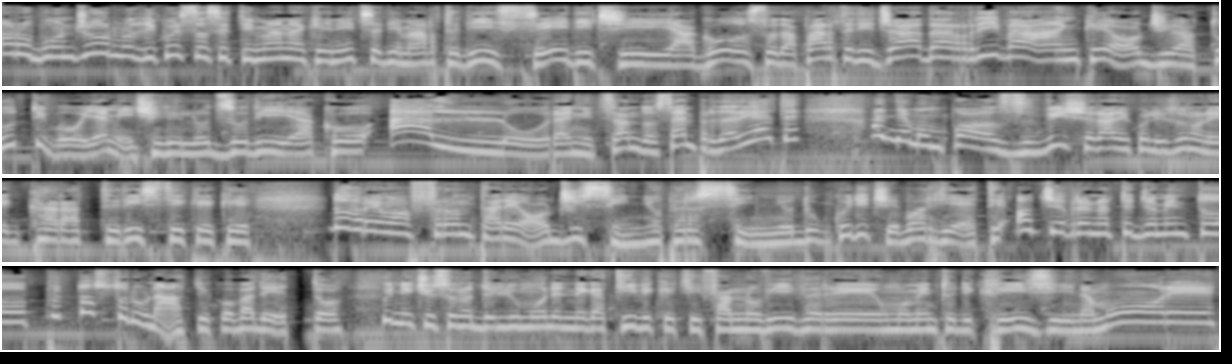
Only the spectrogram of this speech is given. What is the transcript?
sonoro buongiorno di questa settimana che inizia di martedì 16 agosto da parte di Giada arriva anche oggi a tutti voi amici dello Zodiaco. Allora, iniziando sempre da Ariete, andiamo un po' a sviscerare quali sono le caratteristiche che dovremo affrontare oggi segno per segno. Dunque, dicevo Ariete, oggi avrai un atteggiamento piuttosto lunatico, va detto. Quindi ci sono degli umori negativi che ti fanno vivere un momento di crisi in amore,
